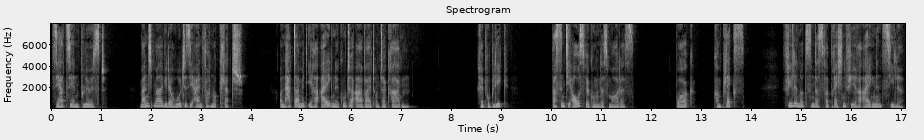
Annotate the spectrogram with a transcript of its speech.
Sie hat sie entblößt. Manchmal wiederholte sie einfach nur Klatsch und hat damit ihre eigene gute Arbeit untergraben. Republik? Was sind die Auswirkungen des Mordes? Borg? Komplex. Viele nutzen das Verbrechen für ihre eigenen Ziele.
